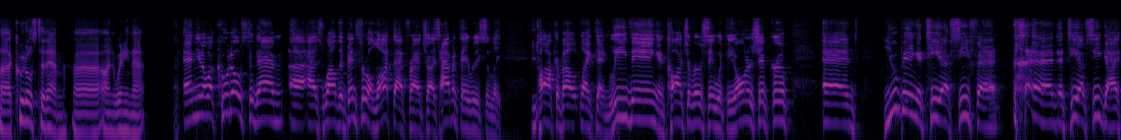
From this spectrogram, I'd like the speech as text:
uh, kudos to them uh, on winning that. And you know what? Kudos to them uh, as well. They've been through a lot, that franchise, haven't they, recently? Talk about like them leaving and controversy with the ownership group. And you being a TFC fan and a TFC guy,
